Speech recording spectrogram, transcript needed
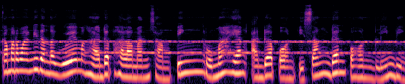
Kamar mandi tante gue menghadap halaman samping rumah yang ada pohon pisang dan pohon belimbing.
